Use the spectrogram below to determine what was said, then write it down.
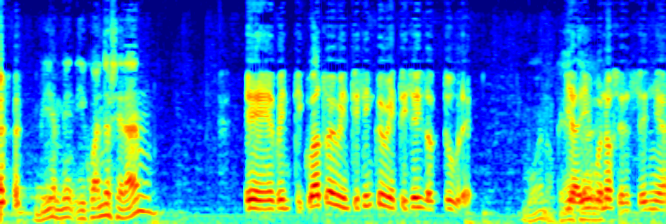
Bien, bien. ¿Y cuándo serán? eh, 24, 25 y 26 de octubre. Bueno, Y ahí, bueno, se enseña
